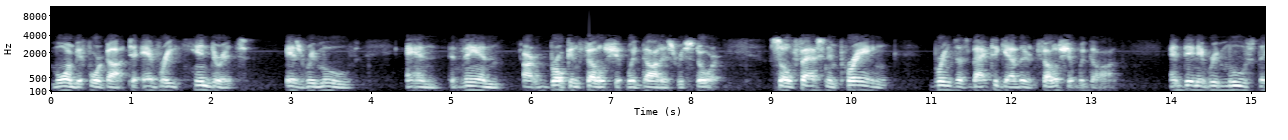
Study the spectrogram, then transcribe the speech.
mourn before God to every hindrance is removed, and then our broken fellowship with God is restored. So fasting and praying brings us back together in fellowship with God, and then it removes the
